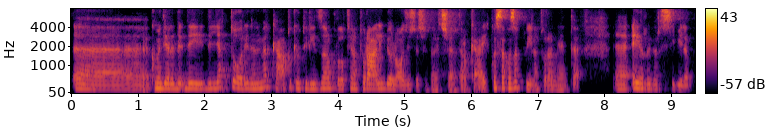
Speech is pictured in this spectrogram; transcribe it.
eh, come dire, de- de- degli attori nel mercato che utilizzano prodotti naturali, biologici, eccetera, eccetera, ok? Questa cosa qui, naturalmente, eh, è irreversibile.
